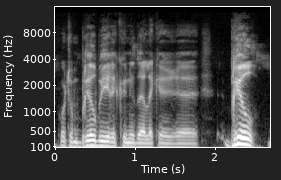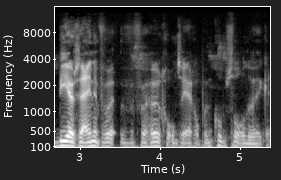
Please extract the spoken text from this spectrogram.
Kortom, brilberen kunnen daar lekker brilbeer zijn. En we, we verheugen ons erg op hun komst volgende week.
